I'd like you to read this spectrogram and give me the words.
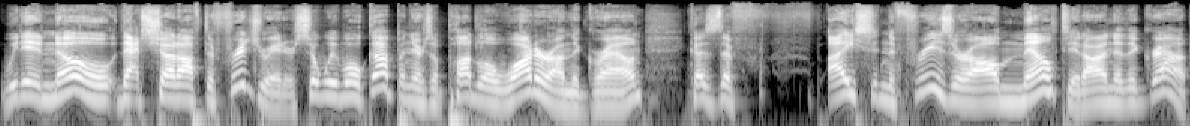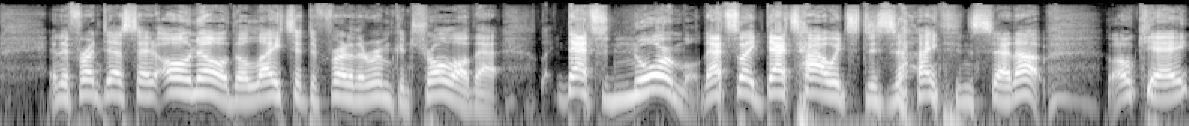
we didn't know that shut off the refrigerator. So we woke up and there's a puddle of water on the ground because the ice in the freezer all melted onto the ground. And the front desk said, "Oh no, the lights at the front of the room control all that." That's normal. That's like that's how it's designed and set up. Okay,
